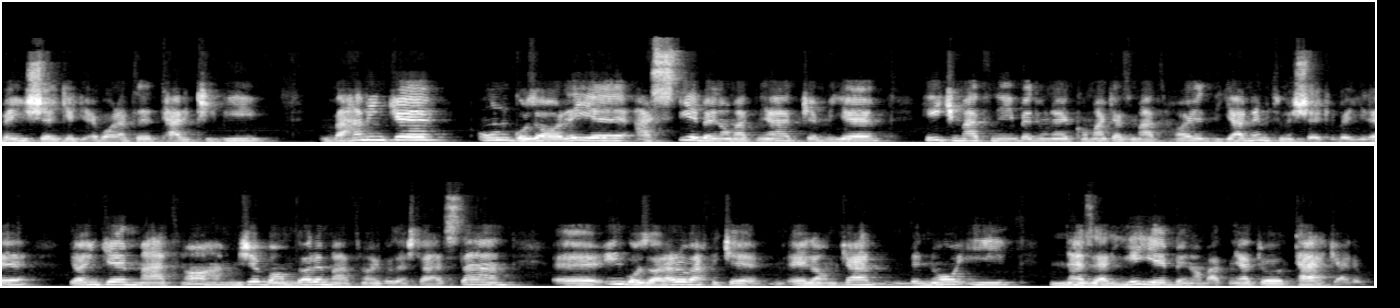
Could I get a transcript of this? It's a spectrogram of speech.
به این شکل یک عبارت ترکیبی و همین که اون گزاره اصلی بینامتنیت که میگه هیچ متنی بدون کمک از متنهای دیگر نمی‌تونه شکل بگیره یا اینکه متنها همیشه وامدار متنهای گذشته هستن این گزاره رو وقتی که اعلام کرد به نوعی نظریه بنامتنیت رو طرح کرده بود.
